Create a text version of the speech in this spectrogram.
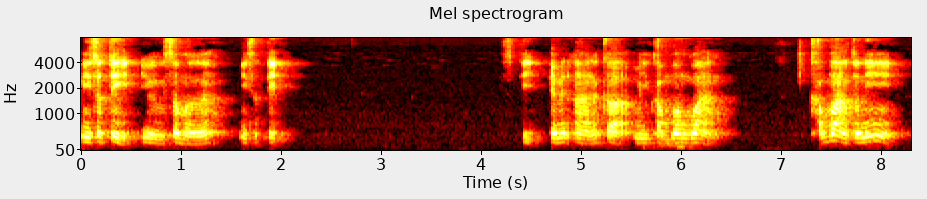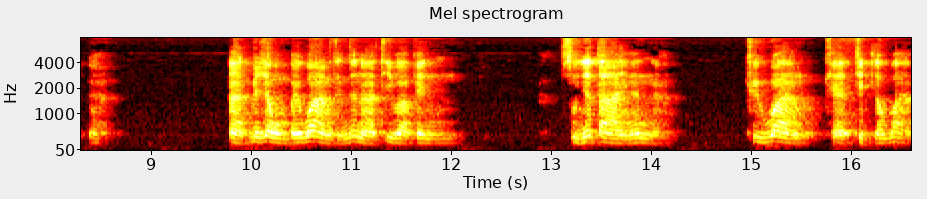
มีสติอยู่เสมอ มีสติ สติ MSR แล้วก็มีความว่างๆคำว่างตัวนี้อาจไม่ใช่ผมไปว่างถึงขนาดที่ว่าเป็นสุญญตาอย่างนั้นนะคือว่างแค่จิตเราว่าง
